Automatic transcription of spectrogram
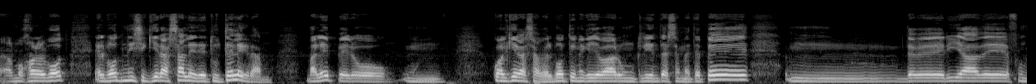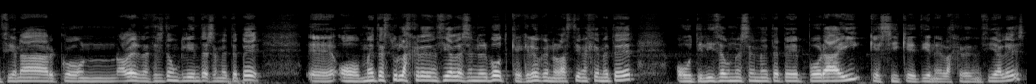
a lo mejor el bot, el bot ni siquiera sale de tu Telegram, ¿vale? Pero mm, cualquiera sabe, el bot tiene que llevar un cliente SMTP, mm, debería de funcionar con, a ver, necesita un cliente SMTP, eh, o metes tú las credenciales en el bot, que creo que no las tienes que meter, o utiliza un SMTP por ahí, que sí que tiene las credenciales,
